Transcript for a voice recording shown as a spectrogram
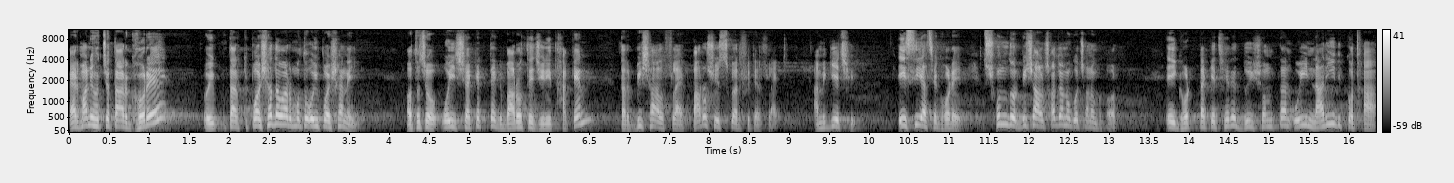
এর মানে হচ্ছে তার ঘরে ওই তার পয়সা দেওয়ার মতো ওই পয়সা নেই। অথচ ওই সেকেটটেক বারোতে যিনি থাকেন, তার বিশাল ফ্ল্যাট বারোশো স্কোয়ার ফিটের ফ্ল্যাট আমি গিয়েছি এসি আছে ঘরে, সুন্দর, বিশাল সাজানো গোছানো ঘর। এই ঘরটাকে ছেড়ে দুই সন্তান ওই নারীর কথা।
